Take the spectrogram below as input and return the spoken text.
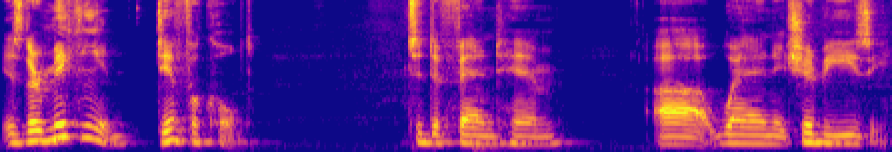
is they're making it difficult to defend him uh, when it should be easy.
